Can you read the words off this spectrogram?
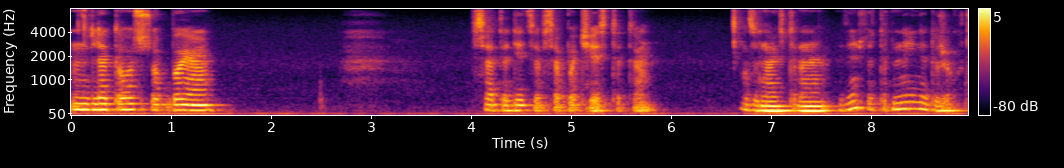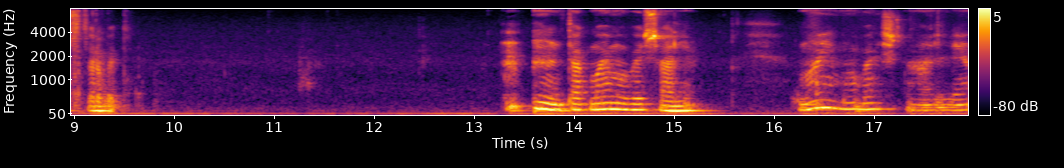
для того, щоб все тоді це все почистити. З одної сторони. З іншої сторони, і не дуже хочеться робити. Так, маємо вайшалі. Маємо вайшалі.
